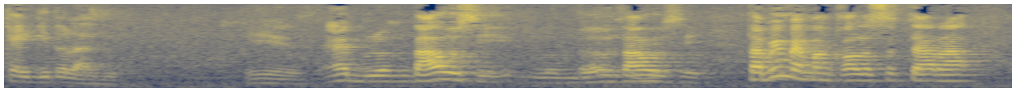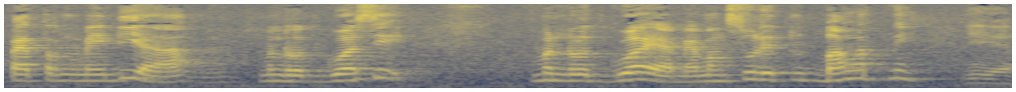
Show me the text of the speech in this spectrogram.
kayak gitu lagi Iya. Eh belum tahu sih, belum belum tahu sih. Tapi memang kalau secara pattern media, menurut gua sih, menurut gua ya memang sulit banget nih iya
